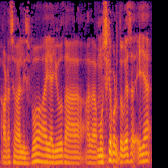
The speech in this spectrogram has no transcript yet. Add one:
ahora se va a Lisboa y ayuda a la música portuguesa. Ella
